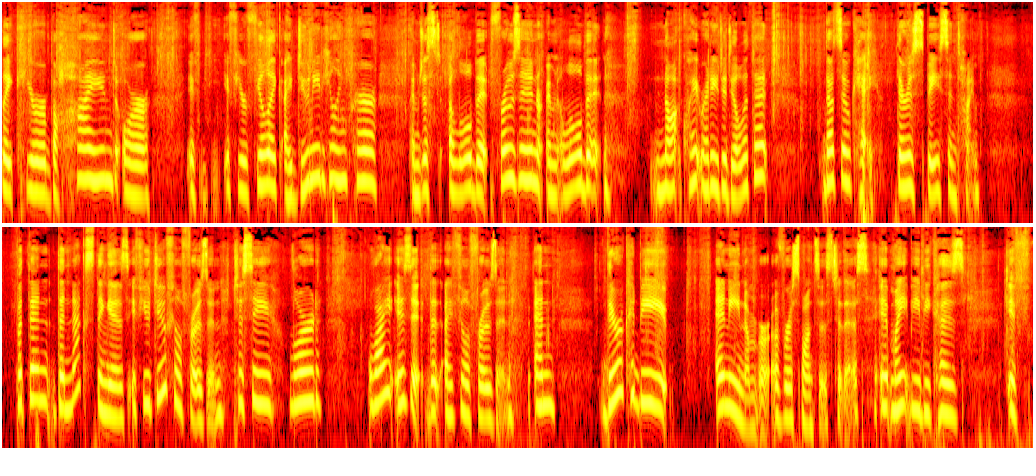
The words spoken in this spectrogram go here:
like you're behind or if if you feel like I do need healing prayer, I'm just a little bit frozen or I'm a little bit not quite ready to deal with it, that's okay. There is space and time. But then the next thing is if you do feel frozen, to say, Lord, why is it that I feel frozen? And there could be any number of responses to this. It might be because if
